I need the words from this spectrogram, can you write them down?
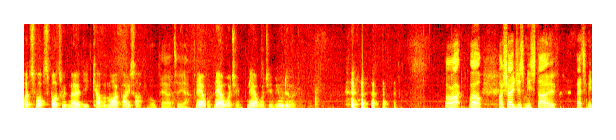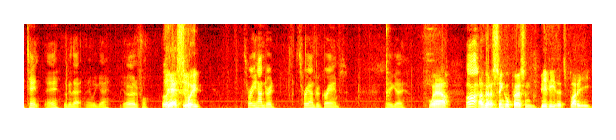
I'd swap spots with Mert. You cover my face up. all power to you. Now, now watch him. Now watch him. He'll do it. All right. Well, I showed you my stove. That's my tent. There. Look at that. There we go. Beautiful. Look yeah, sweet. 300, 300 grams. There you go. Wow. All right. I've got a single person bivy that's bloody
